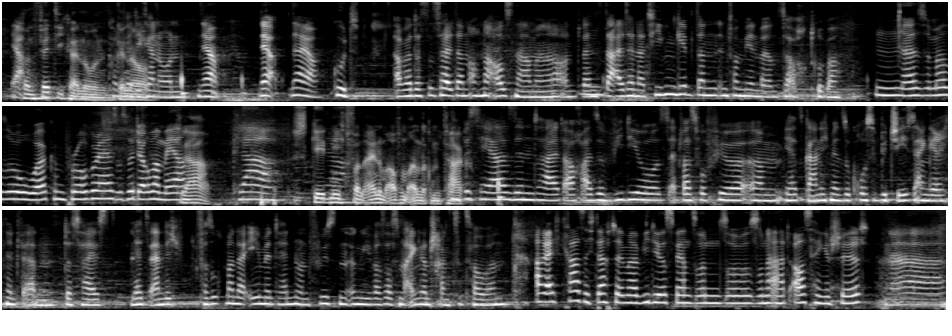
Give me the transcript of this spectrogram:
Ja. Konfettikanonen, genau. Konfettikanonen, ja. Ja, naja, gut. Aber das ist halt dann auch eine Ausnahme. Ne? Und wenn es da Alternativen gibt, dann informieren wir uns da auch drüber. Hm, Also immer so Work in Progress, es wird ja auch immer mehr. Klar, Klar. es geht nicht von einem auf den anderen Und Tag. bisher sind halt auch also Videos etwas, wofür ähm, jetzt gar nicht mehr so große Budgets eingerechnet werden. Das heißt, letztendlich versucht man da eh mit Händen und Füßen irgendwie was aus dem eigenen Schrank zu zaubern. Ach echt krass, ich dachte immer, Videos wären so, ein, so, so eine Art Aushängeschild. Na,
